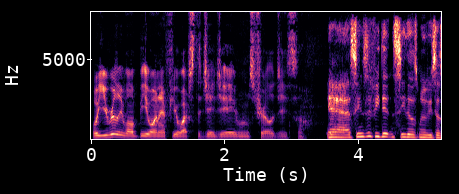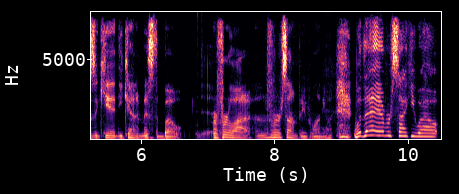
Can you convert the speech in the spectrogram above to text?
well, you really won't be one after you watch the J.J. Abrams trilogy. So Yeah, it seems if you didn't see those movies as a kid, you kind of missed the boat. Yeah. Or for a lot, of, for some people anyway. Would that ever psych you out?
